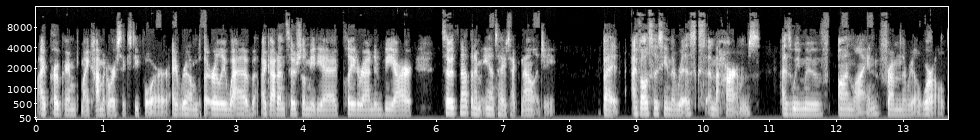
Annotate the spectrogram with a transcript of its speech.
I programmed my Commodore 64. I roamed the early web. I got on social media, played around in VR. So it's not that I'm anti technology, but I've also seen the risks and the harms as we move online from the real world,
